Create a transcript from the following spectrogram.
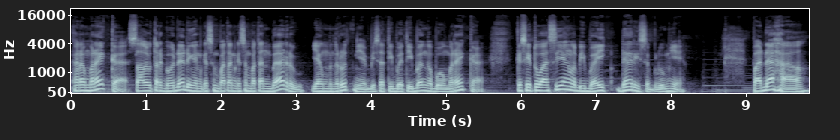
karena mereka selalu tergoda dengan kesempatan-kesempatan baru yang menurutnya bisa tiba-tiba ngebawa mereka ke situasi yang lebih baik dari sebelumnya. Padahal,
